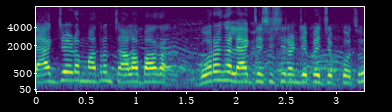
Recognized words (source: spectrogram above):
ల్యాక్ చేయడం మాత్రం చాలా బాగా ఘోరంగా ల్యాక్ చేసేసారని చెప్పేసి చెప్పుకోవచ్చు.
